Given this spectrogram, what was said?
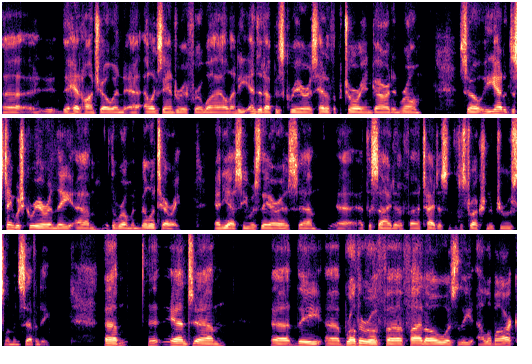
the head honcho in uh, Alexandria for a while, and he ended up his career as head of the Praetorian Guard in Rome. So he had a distinguished career in the um, the Roman military, and yes, he was there as um, uh, at the side of uh, Titus at the destruction of Jerusalem in seventy. Um, and um, uh, the brother of Philo was the alabarch,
